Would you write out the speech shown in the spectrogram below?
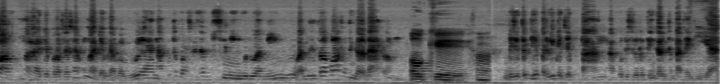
oh aku nggak ada prosesnya aku nggak ada berapa bulan aku tuh prosesnya seminggu dua minggu abis itu aku langsung tinggal bareng Oke. Hah. Habis itu dia pergi ke Jepang, aku disuruh tinggal di tempatnya dia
